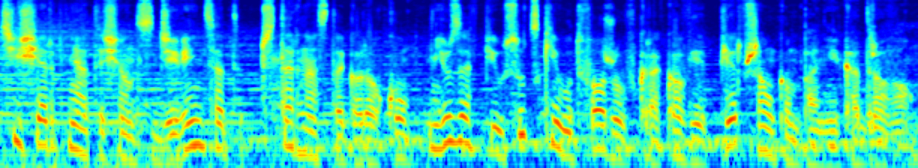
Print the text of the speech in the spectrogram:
3 sierpnia 1914 roku Józef Piłsudski utworzył w Krakowie pierwszą kompanię kadrową.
